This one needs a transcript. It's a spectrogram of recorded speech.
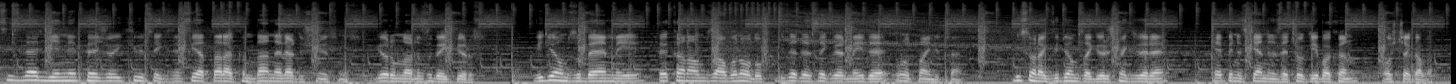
Sizler yeni Peugeot 208'in fiyatları hakkında neler düşünüyorsunuz? Yorumlarınızı bekliyoruz. Videomuzu beğenmeyi ve kanalımıza abone olup bize destek vermeyi de unutmayın lütfen. Bir sonraki videomuzda görüşmek üzere. Hepiniz kendinize çok iyi bakın. Hoşçakalın.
